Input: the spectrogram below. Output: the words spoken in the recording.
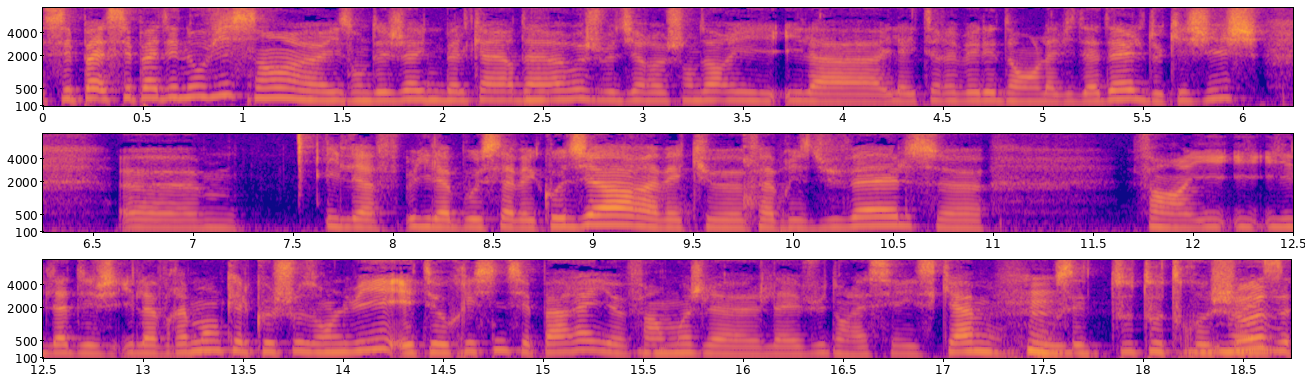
c'est pas c'est pas des novices, hein, ils ont déjà une belle carrière derrière eux. Je veux dire, Chandor, il, il a il a été révélé dans La vie d'Adèle de Keshish. Il a il a bossé avec Audiard, avec Fabrice Duvels. Enfin, il, a des, il a vraiment quelque chose en lui. Et Théo Christine, c'est pareil. Enfin, moi, je l'avais vu dans la série Scam, donc c'est tout autre chose.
